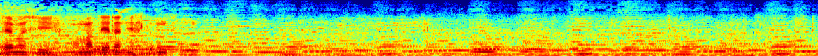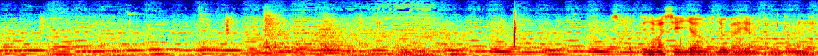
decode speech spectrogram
Saya masih amatiran ya teman-teman sepertinya masih jauh juga ya teman-teman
